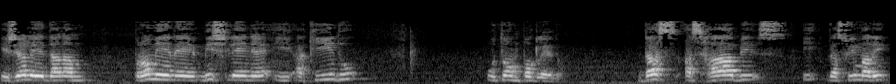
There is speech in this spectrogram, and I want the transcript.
i žele da nam promijene mišljenje i akidu u tom pogledu. Da ashabi da su imali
